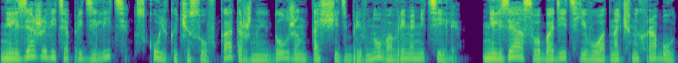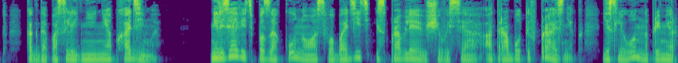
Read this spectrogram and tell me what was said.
Нельзя же ведь определить, сколько часов каторжный должен тащить бревно во время метели, Нельзя освободить его от ночных работ, когда последние необходимы. Нельзя ведь по закону освободить исправляющегося от работы в праздник, если он, например,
